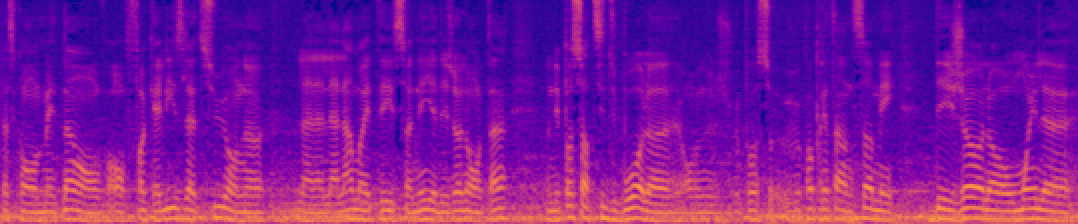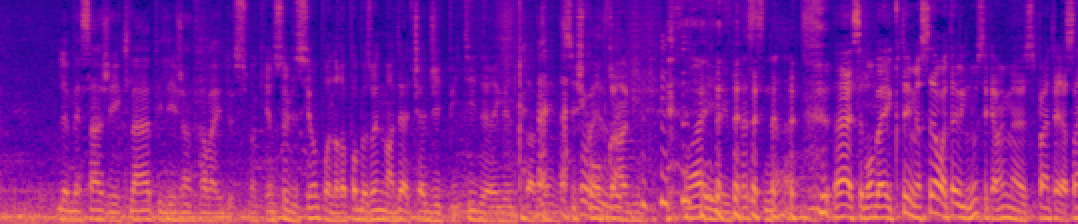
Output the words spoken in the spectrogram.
parce qu'on maintenant on, focalise là-dessus. On a la- la- l'alarme a été sonnée il y a déjà longtemps. On n'est pas sorti du bois là. Je veux pas veux pas prétendre ça, mais déjà là, au moins le, le message est clair puis les gens travaillent dessus. Donc, il y a une solution, puis on n'aura pas besoin de demander à ChatGPT de régler le problème, si je Ouais, comprends bien. Ouais, il est fascinant. Ah, c'est bon. Ben, écoutez, merci d'avoir été avec nous. C'est quand même euh, super intéressant.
